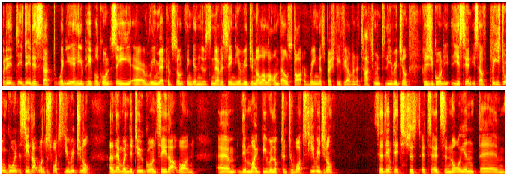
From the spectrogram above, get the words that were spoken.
But it, it, it is that when you hear people going to see a, a remake of something and they've never seen the original, alarm bells start to ring, especially if you have an attachment to the original, because you're going, you're saying to yourself, "Please don't go in to see that one. Just watch the original." And then when they do go and see that one, um, they might be reluctant to watch the original. So that it's just it's it's annoying. Um,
